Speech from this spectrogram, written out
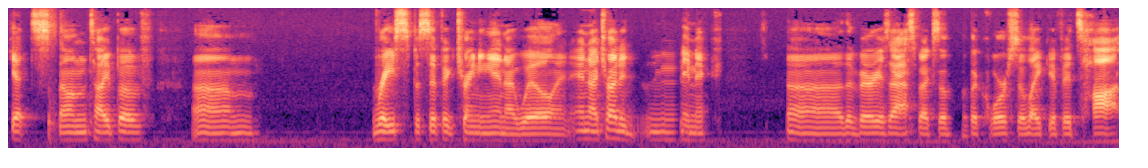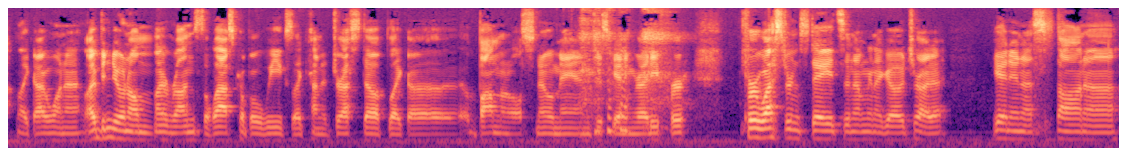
get some type of um, race specific training in, I will. And, and I try to mimic uh, the various aspects of the course. So like if it's hot, like I want to, I've been doing all my runs the last couple of weeks, like kind of dressed up like a abominable snowman, just getting ready for, for Western states. And I'm going to go try to get in a sauna,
